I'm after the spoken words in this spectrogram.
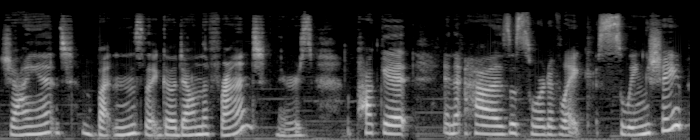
giant buttons that go down the front. There's a pocket and it has a sort of like swing shape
